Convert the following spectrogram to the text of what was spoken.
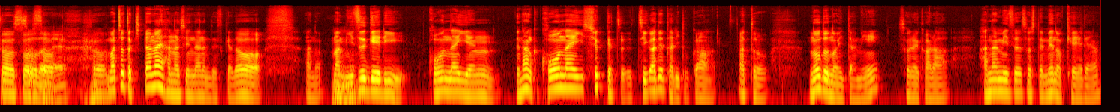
そうそうそう。そうだね。そう。まあちょっと汚い話になるんですけどあの、まあ、うん水下痢、口内炎。でなんか口内出血血が出たりとかあと喉の痛みそれから鼻水そして目の痙攣。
